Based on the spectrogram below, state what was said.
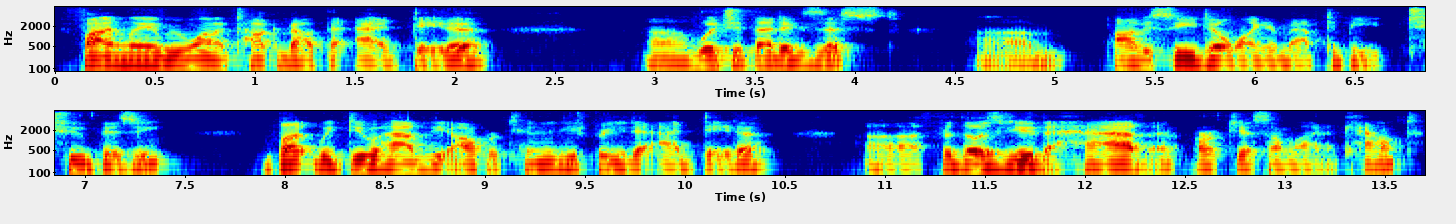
Finally, we want to talk about the add data uh, widget that exists. Um, obviously, you don't want your map to be too busy, but we do have the opportunity for you to add data. Uh, for those of you that have an ArcGIS Online account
